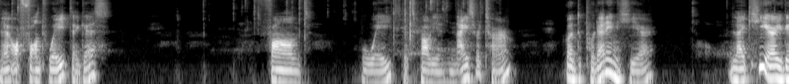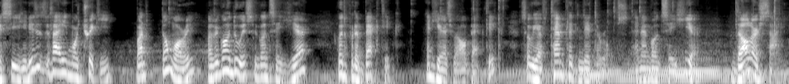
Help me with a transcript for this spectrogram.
yeah, or font weight I guess. Font weight that's probably a nicer term. I'm going to put that in here. Like here you can see this is slightly more tricky but don't worry. What we're going to do is we're going to say here we're going to put a backtick and here as well backtick. So we have template literals and I'm going to say here dollar sign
